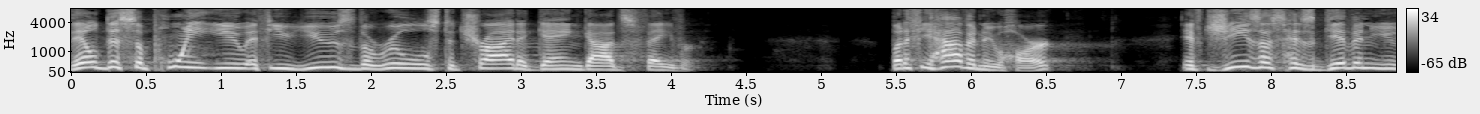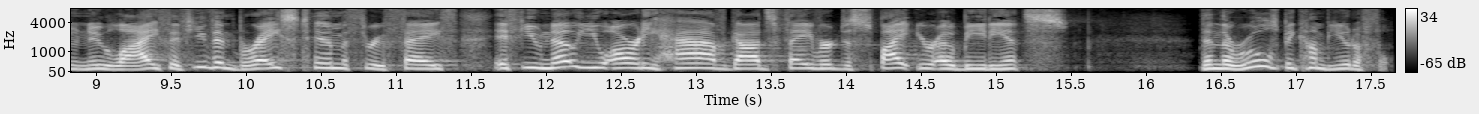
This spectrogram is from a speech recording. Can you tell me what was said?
They'll disappoint you if you use the rules to try to gain God's favor. But if you have a new heart, if Jesus has given you new life, if you've embraced him through faith, if you know you already have God's favor despite your obedience, then the rules become beautiful.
